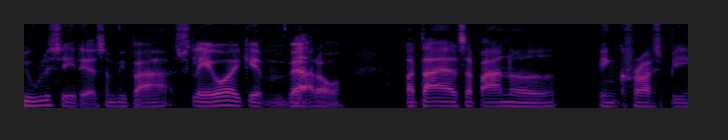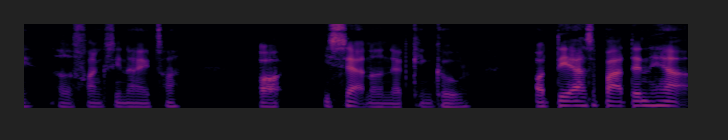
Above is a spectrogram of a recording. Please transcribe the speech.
juleCD'er, som vi bare slaver igennem hvert år. Og der er altså bare noget Bing Crosby, noget Frank Sinatra, og især noget Nat King Cole. Og det er altså bare den her,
